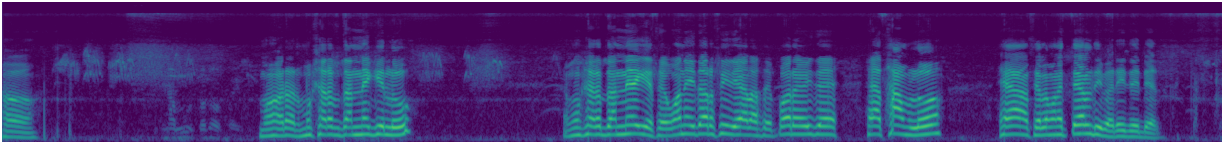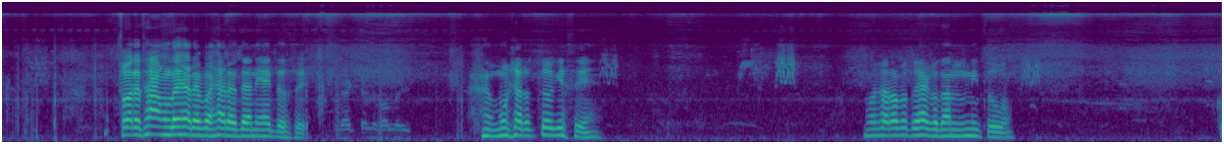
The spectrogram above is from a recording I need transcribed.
হয় মোহর আর মুশারফ দান নিয়ে গেল। মুশারফ দান নিয়ে গেছে অনেক ধর সিরিয়াল আছে। পরে ওই যে হ্যাঁ থামলো। হ্যাঁ ছিল মানে তেল দিবার এই যে। পরে থামলো হ্যাঁ হ্যাঁ রে আইতেছে। মুশারফ তো গেছে। মুশারফে তো হ্যাঁ দান নিত। কো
